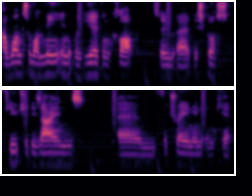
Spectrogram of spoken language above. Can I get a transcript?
a one-to-one meeting with Jurgen Klopp to uh, discuss future designs um, for training and kit.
